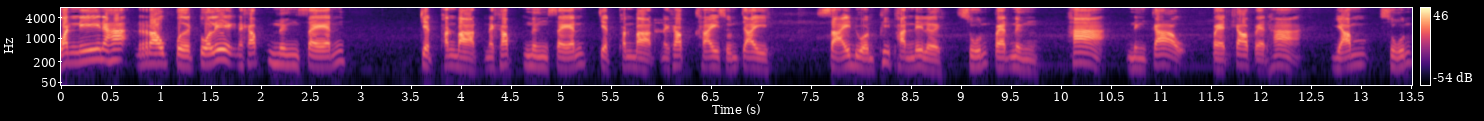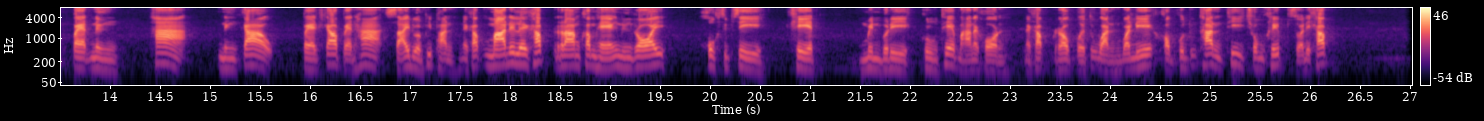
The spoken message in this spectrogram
วันนี้นะฮะเราเปิดตัวเลขนะครับ1 0 0 0 0 7,000 บาทนะครับ1 7 0 0 0 0 บาทนะครับใครสนใจสายด่วนพี่พันได้เลย 081 519 8985 ย้ำ 081 519 8985 สายด่วนพี่พันธ์นะครับ มาได้เลยครับ รามคำแหง 164 เขตมินบุรี กรุงเทพมหานครนะครับ เราเปิดทุกวัน วันนี้ขอบคุณทุกท่านที่ชมคลิป สวัสดีครับ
